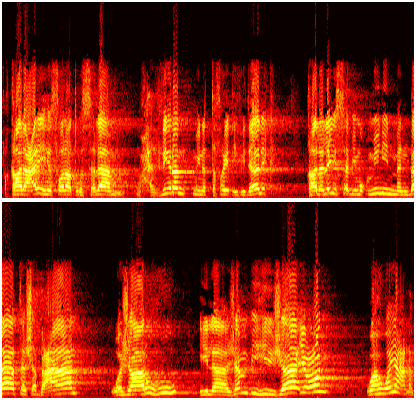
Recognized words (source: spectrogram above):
فقال عليه الصلاة والسلام محذرا من التفريط في ذلك قال ليس بمؤمن من بات شبعان وجاره إلى جنبه جائع وهو يعلم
